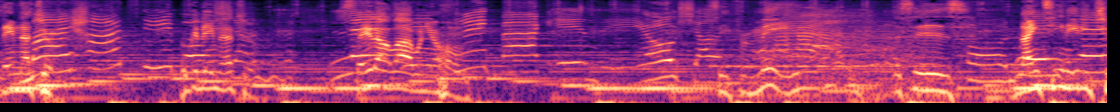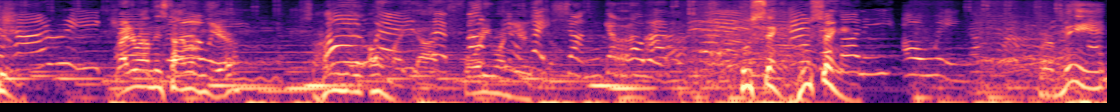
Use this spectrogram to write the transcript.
Name that tune. Who can name that tune? Say it out loud when you're home. See, for me, this is 1982. Right around this time of year. So how many years? Oh my God, 41 years ago. Who's singing? Who's singing? For me,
